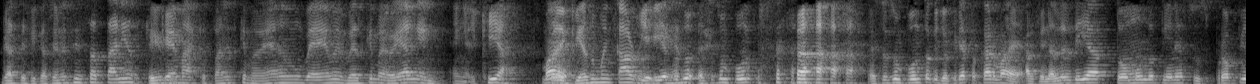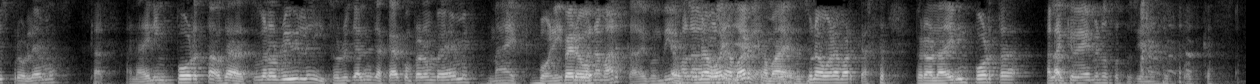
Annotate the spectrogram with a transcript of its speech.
gratificaciones instantáneas, que quema, que planes que me vean en un BM en vez que me vean en, en el Kia. Pero el Kia es un buen carro. Y, y eso, es, un- eso es un punto. eso es un punto que yo quería tocar, mae. Al final del día, todo el mundo tiene sus propios problemas. Claro. A nadie le importa. O sea, esto suena horrible y solo si alguien se acaba de comprar un BM. Mike, bonita, Pero buena marca. Algún día Es una buena llegue, marca, mae. ¿sí? Es una buena marca. Pero a nadie le importa. Ojalá que BM nos patrocine el podcast.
